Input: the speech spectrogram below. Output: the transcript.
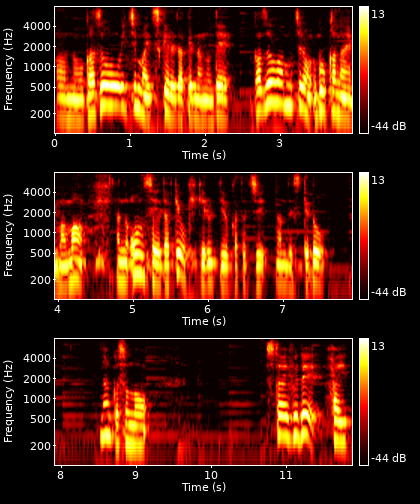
あの画像を1枚つけるだけなので画像はもちろん動かないままあの音声だけを聞けるっていう形なんですけどなんかそのスタイフで、はい、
